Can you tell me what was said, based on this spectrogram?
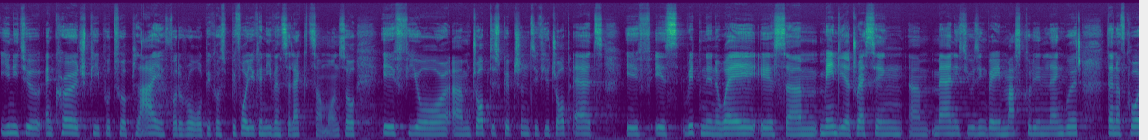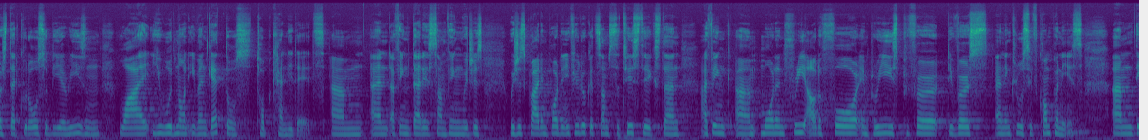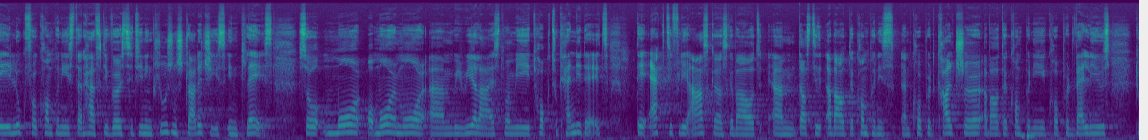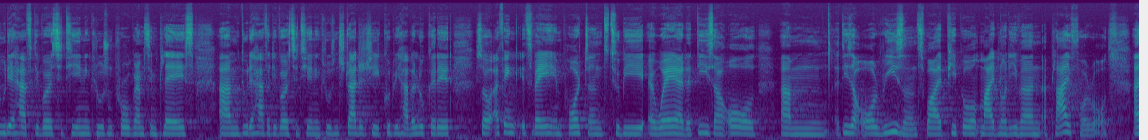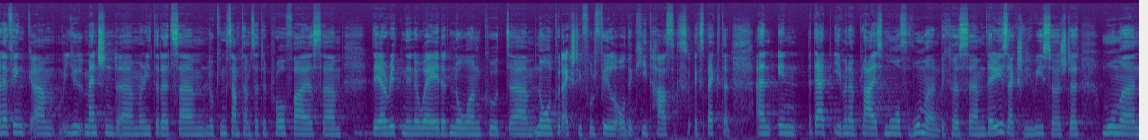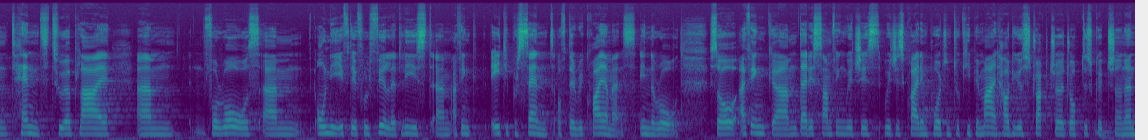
you need to encourage people to apply for the role because before you can even select someone. So if your um, job descriptions, if your job ads, if is written in a way is um, mainly addressing um, is using very masculine language, then of course that could also be a reason why you would not even get those top candidates. Um, and I think that is something which is which is quite important. If you look at some statistics, then I think um, more than three out of four employees prefer diverse and inclusive companies. Um, they look for companies that have diversity and inclusion strategies in place. So more, more and more, um, we realized when we talk to candidates they actively ask us about um, does the, about the company's um, corporate culture, about the company corporate values. Do they have diversity and inclusion programs in place? Um, do they have a diversity and inclusion strategy? Could we have a look at it? So I think it's very important to be aware that these are all um, these are all reasons why people might not even apply for a role. And I think um, you mentioned, uh, Marita, that um, looking sometimes at the profiles, um, they are written in a way that no one could um, no one could actually fulfill all the key tasks expected. And in that even applies more for women because um, there is actually research that women tend to apply. For roles um, only if they fulfill at least, um, I think, 80% of the requirements in the role. So I think um, that is something which is which is quite important to keep in mind. How do you structure a job description? And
